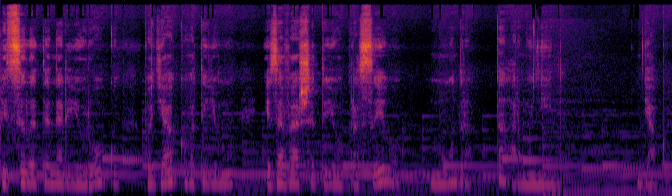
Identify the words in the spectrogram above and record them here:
підсилити енергію року, подякувати йому і завершити його красиво, мудро та гармонійно. Дякую.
